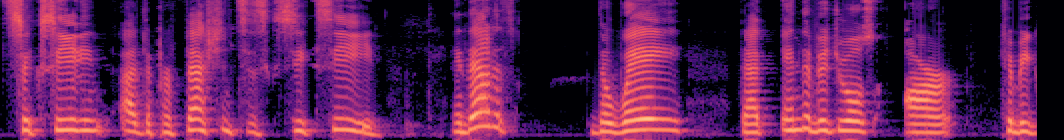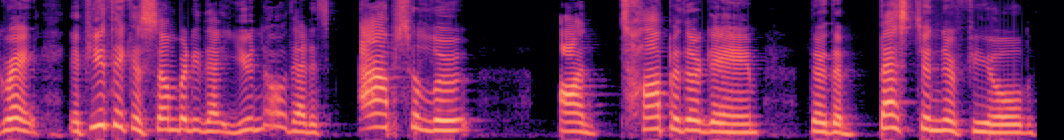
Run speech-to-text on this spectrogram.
succeeding, uh, the perfection to succeed. And that is the way that individuals are to be great. If you think of somebody that you know that is absolute on top of their game, they're the best in their field,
